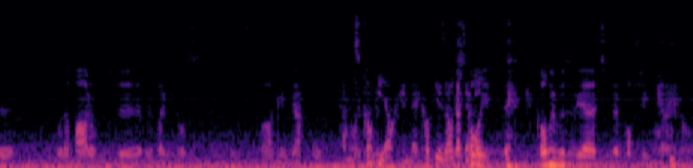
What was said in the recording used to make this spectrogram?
äh, unter Badehose äh, bei minus 15 Grad den Berg hoch. Da muss Cookie auch hin. Der Cookie ist auch ständig- Cory müssen wir zu Wim Hof schicken, ja genau.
